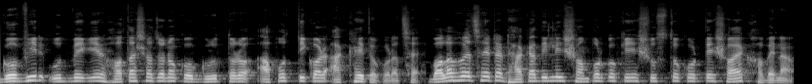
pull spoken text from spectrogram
গভীর উদ্বেগের, হতাশাজনক ও গুরুতর আপত্তিকর আখ্যায়িত করেছে। বলা হয়েছে, এটা ঢাকা দিল্লির সম্পর্ককে সুস্থ করতে সহায়ক হবে না।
